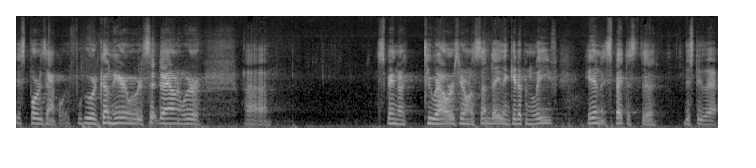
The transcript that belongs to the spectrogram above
just for example, if we were to come here and we were to sit down and we were uh, spend a, two hours here on a Sunday, then get up and leave. He doesn't expect us to just do that.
